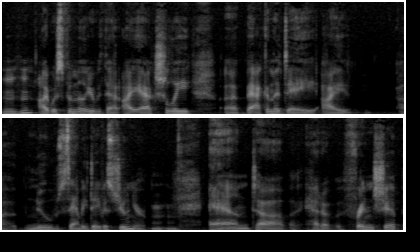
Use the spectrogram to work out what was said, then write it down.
Mm-hmm. I was familiar with that. I actually, uh, back in the day, I uh, knew Sammy Davis junior mm-hmm. and uh, had a friendship,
